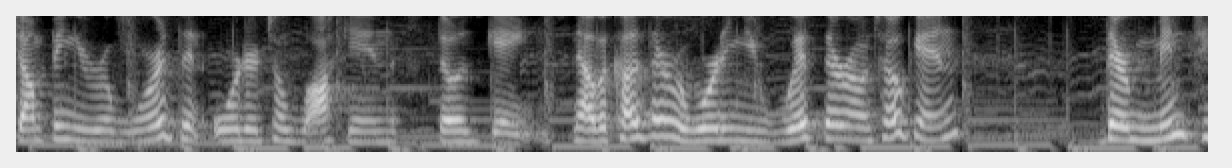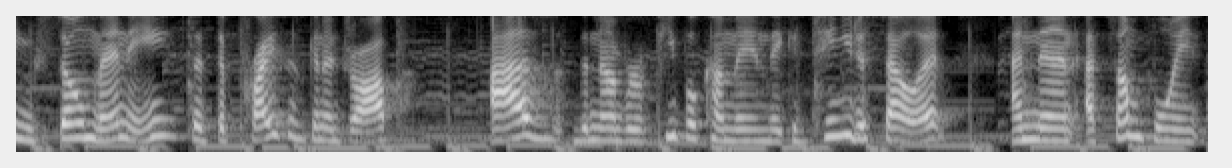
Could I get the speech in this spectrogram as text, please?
dumping your rewards in order to lock in those gains. Now, because they're rewarding you with their own token, they're minting so many that the price is going to drop as the number of people come in, they continue to sell it, and then at some point,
